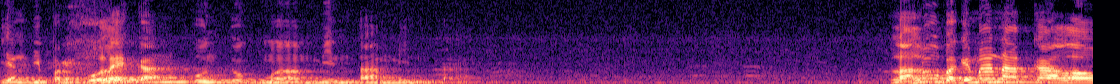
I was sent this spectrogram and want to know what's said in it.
yang diperbolehkan untuk meminta-minta. Lalu bagaimana kalau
